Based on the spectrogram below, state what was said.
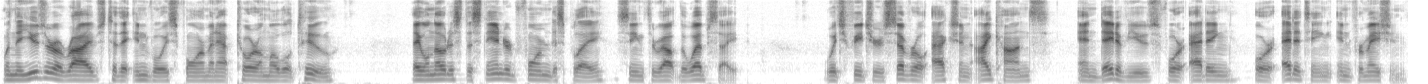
When the user arrives to the invoice form in Aptora Mobile 2, they will notice the standard form display seen throughout the website, which features several action icons and data views for adding or editing information.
